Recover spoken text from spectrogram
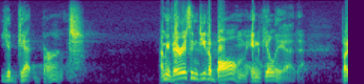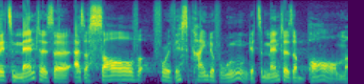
you get burnt. I mean, there is indeed a balm in Gilead, but it's meant as a, as a salve for this kind of wound. It's meant as a balm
